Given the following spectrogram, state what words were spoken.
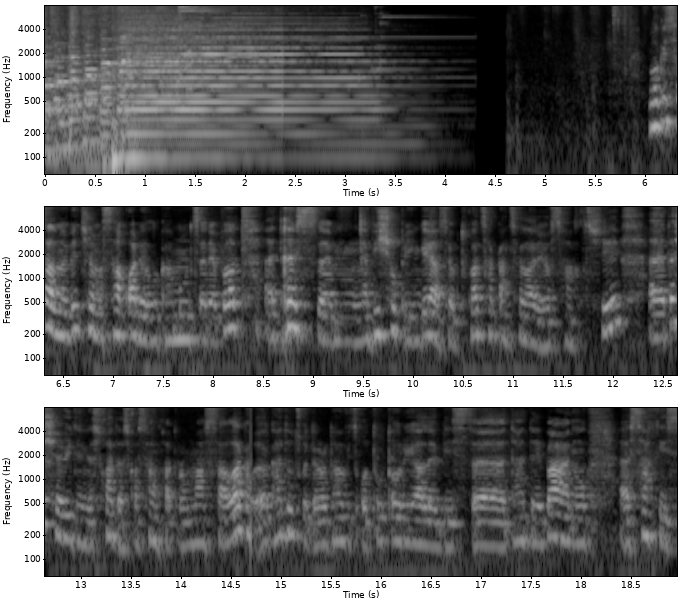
Thank you. მოგესალმებით ჩემო საყვარელო გამომწერებო. დღეს ვიშოპინგე, ასე ვთქვათ, საკანცელარიო სახლში და შევიძინე სხვადასხვა სამხატვრო მასალა. გადავწყვიტე რომ დავიწყო ტუტორიალების დადება, ანუ სახის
